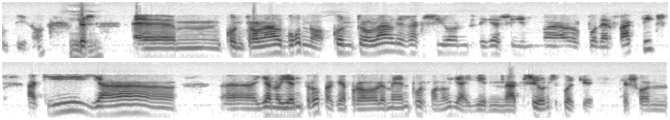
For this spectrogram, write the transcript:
puc dir, no? Mm -hmm. eh, controlar el vot, no. Controlar les accions, diguéssim, el poder fàctics, aquí ja eh, ja no hi entro perquè probablement pues, bueno, hi hagi accions pues, que, que són,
